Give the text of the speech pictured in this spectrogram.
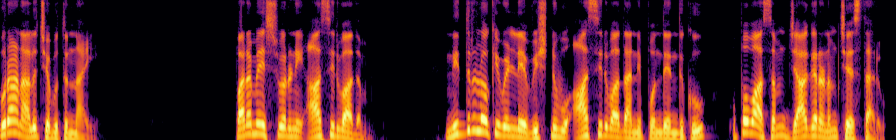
పురాణాలు చెబుతున్నాయి. పరమేశ్వరుని ఆశీర్వాదం. నిద్రలోకి వెళ్ళే విష్ణువు ఆశీర్వాదాన్ని పొందేందుకు ఉపవాసం జాగరణం చేస్తారు.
